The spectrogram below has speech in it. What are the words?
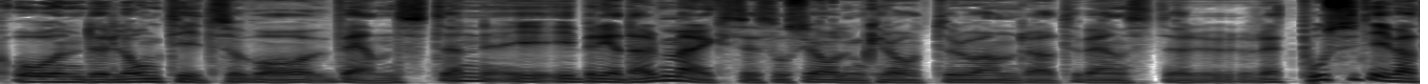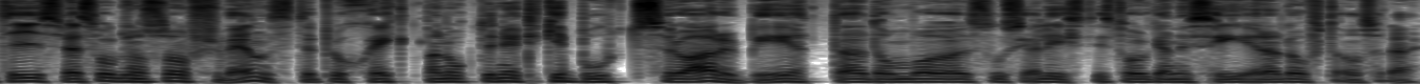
Och under lång tid så var vänstern i, i bredare bemärkelse, socialdemokrater och andra till vänster, rätt positiva till Israel. Såg det någon sorts vänsterprojekt. Man åkte ner till kibbutzer och arbetade. De var socialistiskt organiserade ofta och sådär.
